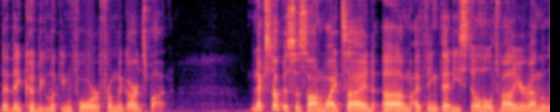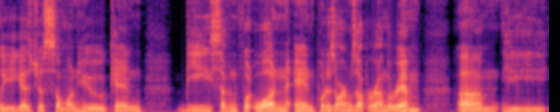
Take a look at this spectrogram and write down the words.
that they could be looking for from the guard spot. Next up is Hassan Whiteside. Um, I think that he still holds value around the league as just someone who can be seven foot one and put his arms up around the rim. Um, he,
